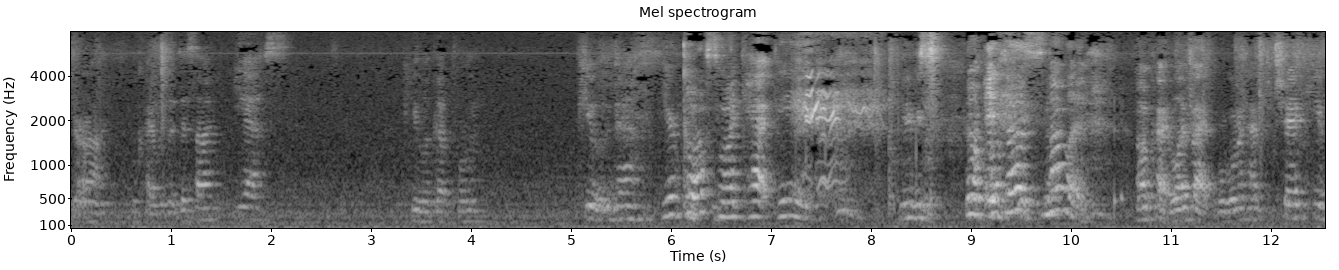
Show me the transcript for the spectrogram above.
Your eye. Okay, was it this eye? Yes. Can you look up for me? Can you look down? Your gloves, my cat peed. You- It does smell it. Okay, lay back. We're gonna have to check you.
